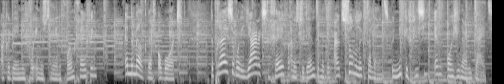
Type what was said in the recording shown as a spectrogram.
Academie voor Industriële Vormgeving, en de Melkweg Award. De prijzen worden jaarlijks gegeven aan de studenten met een uitzonderlijk talent, unieke visie en originaliteit.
